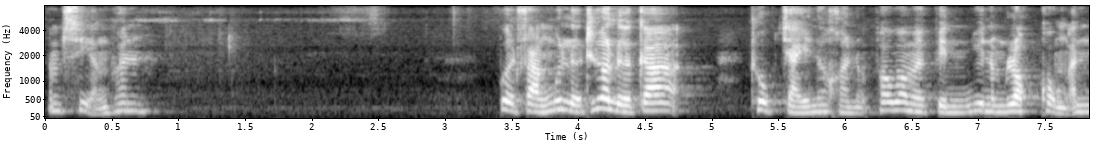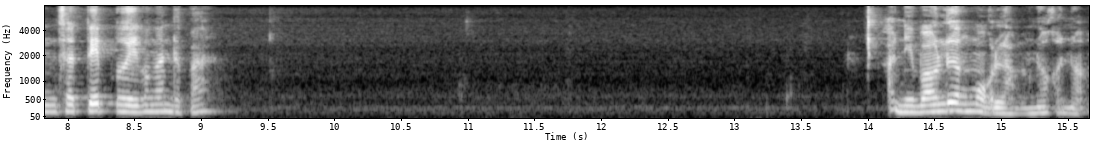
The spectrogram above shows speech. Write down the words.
น้ำเสียงเพิ่นเปิดฟังมือเหลือเทื่อเหลือก็ถูกใจเนาะค่ะเนาะเพราะว่ามันเป็นอยู่น้ำล็อกของอันสเต็ปเอ่ยว่างั้นเถอะปะอันนี้ว้าเรื่องหมอลำเนาะค่ะเนาะ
